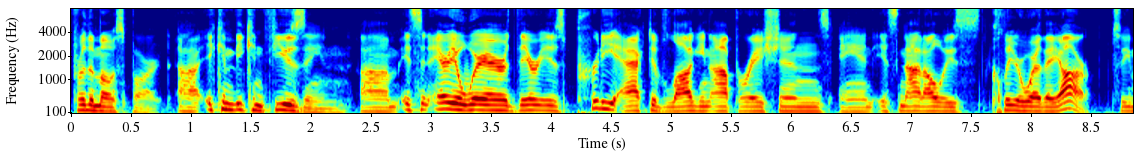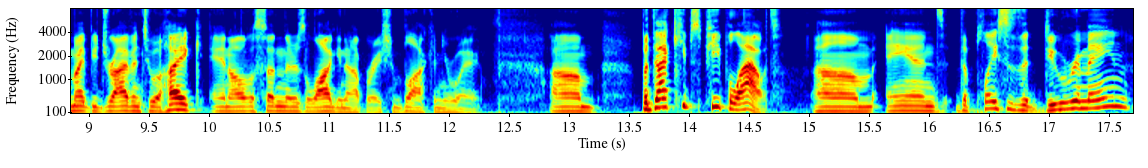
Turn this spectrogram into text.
for the most part. Uh, it can be confusing. Um, it's an area where there is pretty active logging operations, and it's not always clear where they are. So you might be driving to a hike, and all of a sudden there's a logging operation blocking your way. Um, but that keeps people out. Um, and the places that do remain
